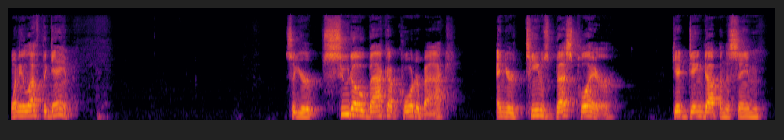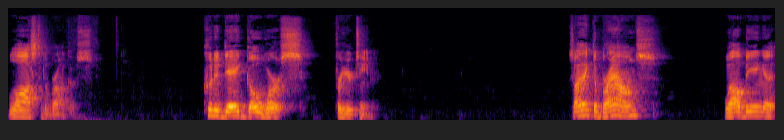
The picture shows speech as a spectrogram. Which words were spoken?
when he left the game. So your pseudo backup quarterback and your team's best player get dinged up in the same loss to the Broncos. Could a day go worse for your team? So I think the Browns, while being a,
